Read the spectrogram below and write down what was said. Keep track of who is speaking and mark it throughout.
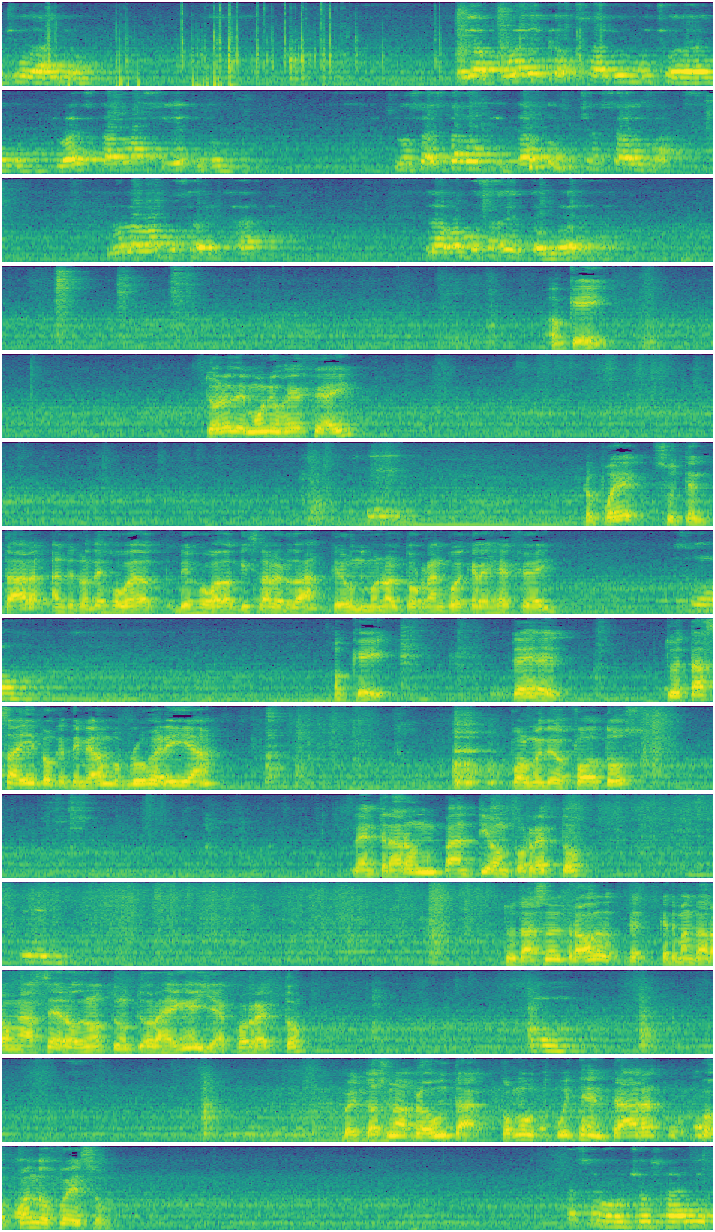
Speaker 1: mucho daño. Ella puede causarle mucho daño. Lo ha estado haciendo. Nos ha estado quitando muchas almas. No la vamos a dejar. La vamos a detener.
Speaker 2: Ok. ¿Tú eres demonio jefe ahí?
Speaker 1: Sí,
Speaker 2: ¿Lo puede sustentar al detrás de Jehová, de Jehová aquí es la verdad? Que eres un demonio de alto rango que eres jefe ahí.
Speaker 1: sí,
Speaker 2: Ok. Entonces, tú estás ahí porque te enviaron por brujería, por medio de fotos. La enterraron en un panteón, ¿correcto?
Speaker 1: sí,
Speaker 2: Tú estás haciendo el trabajo que te mandaron a hacer, o no, tú no te horas en ella, ¿correcto?
Speaker 1: sí.
Speaker 2: Pero tú haces una pregunta, ¿cómo pudiste entrar? ¿Cu- ¿Cuándo fue eso?
Speaker 1: Hace muchos años.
